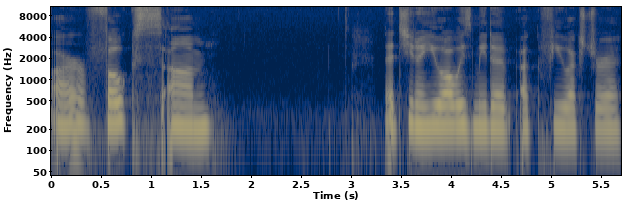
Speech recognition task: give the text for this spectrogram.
our folks. Um, that you know, you always meet a, a few extra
